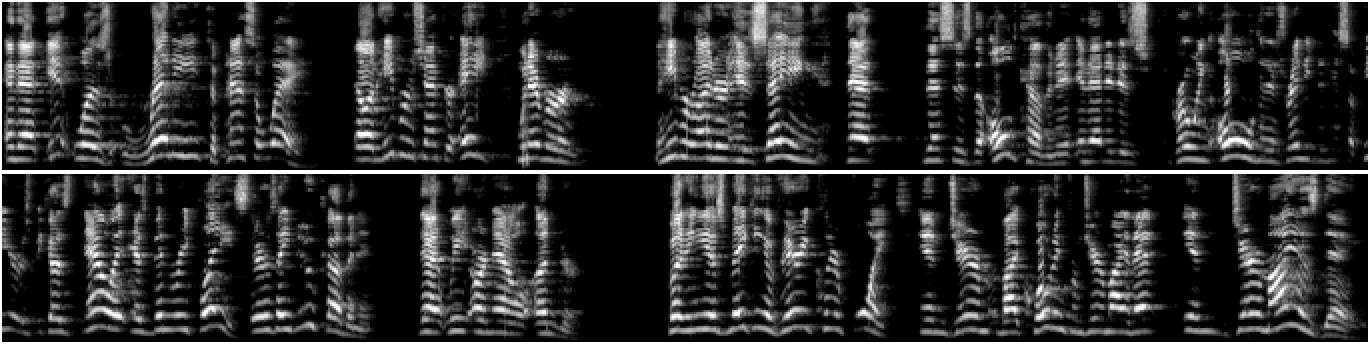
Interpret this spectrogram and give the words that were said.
and that it was ready to pass away. Now, in Hebrews chapter 8, whenever the Hebrew writer is saying that this is the old covenant and that it is growing old and is ready to disappear, is because now it has been replaced. There is a new covenant that we are now under. But he is making a very clear point in Jerem- by quoting from Jeremiah that in Jeremiah's day,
